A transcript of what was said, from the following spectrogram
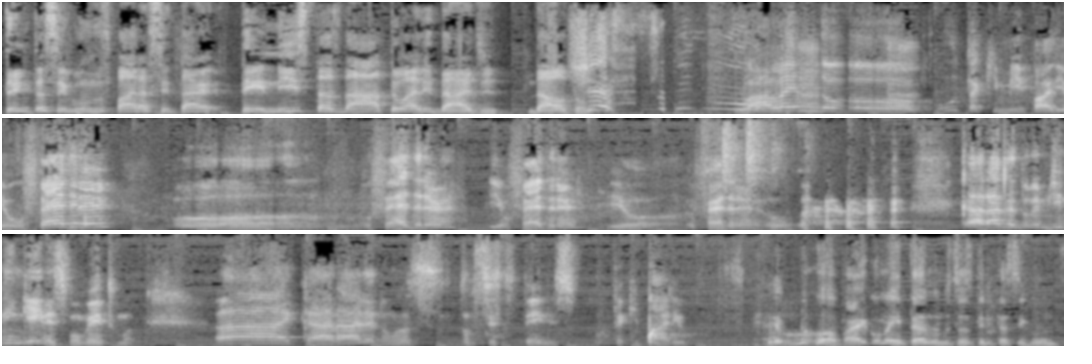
30 segundos para citar tenistas da atualidade. Dalton. Valendo! Puta que me pariu. O Federer, o. O Federer e o Federer e o. O Federer. O... caralho, eu não lembro de ninguém nesse momento, mano. Ai, caralho, eu não, não assisto tênis. Puta que pariu. Boa, vai argumentando nos seus 30 segundos.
